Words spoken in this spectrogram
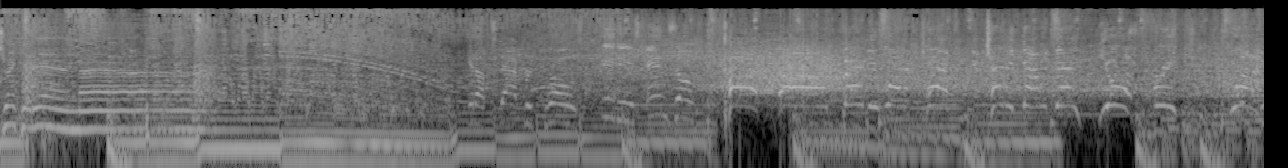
Drink it in, man. Get up, Stafford throws. It is end zone. Caught! Oh, baby, what a catch! Kenny Golladay, you're a freak! What a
